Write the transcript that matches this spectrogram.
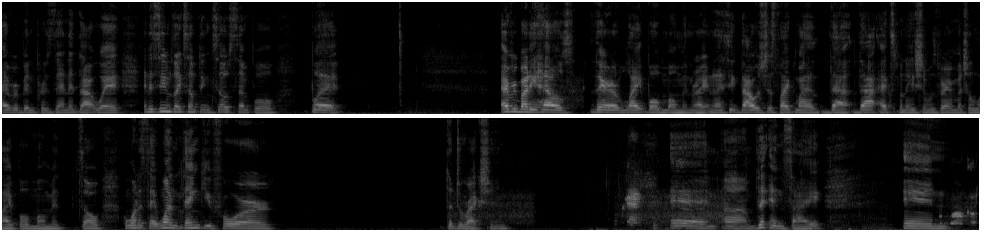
ever been presented that way. And it seems like something so simple, but everybody has their light bulb moment, right? And I think that was just like my that that explanation was very much a light bulb moment. So I want to say one, thank you for the direction. Okay. And um, the insight. And welcome.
